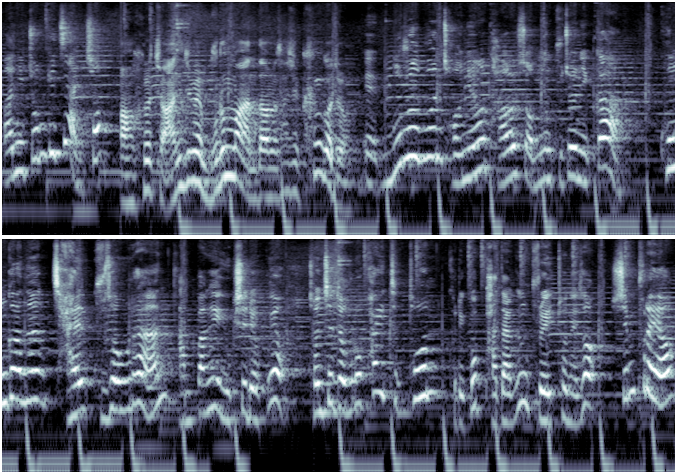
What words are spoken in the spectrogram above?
많이 쫑기지 않죠? 아, 그렇죠. 앉으면 무릎만 안 닿으면 사실 큰 거죠. 예, 무릎은 전혀 닿을 수 없는 구조니까 공간은 잘 구성을 한 안방의 욕실이었고요. 전체적으로 화이트 톤 그리고 바닥은 그레이 톤에서 심플해요.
